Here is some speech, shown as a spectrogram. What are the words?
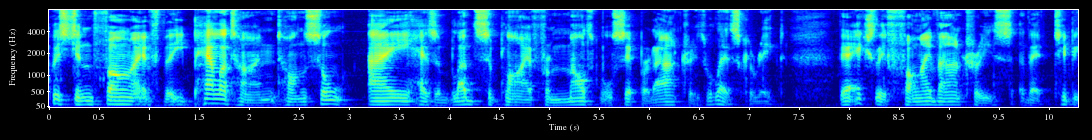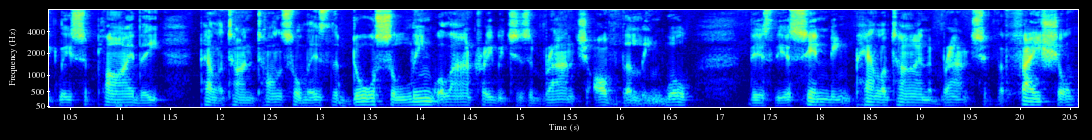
Question five The palatine tonsil, A, has a blood supply from multiple separate arteries. Well, that's correct. There are actually five arteries that typically supply the palatine tonsil. There's the dorsal lingual artery, which is a branch of the lingual. There's the ascending palatine, a branch of the facial,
